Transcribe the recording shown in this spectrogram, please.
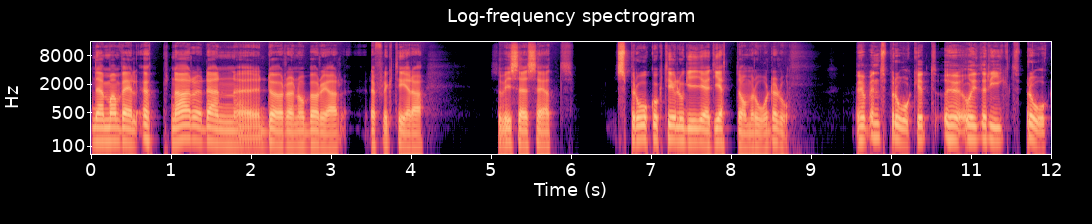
När man väl öppnar den eh, dörren och börjar reflektera så visar det sig att språk och teologi är ett jätteområde då. Men språket eh, och ett rikt språk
